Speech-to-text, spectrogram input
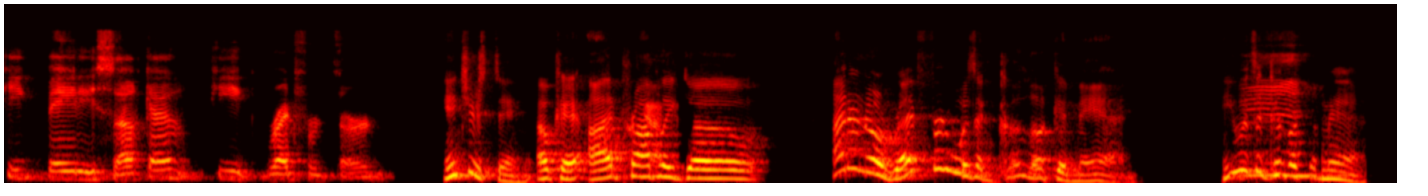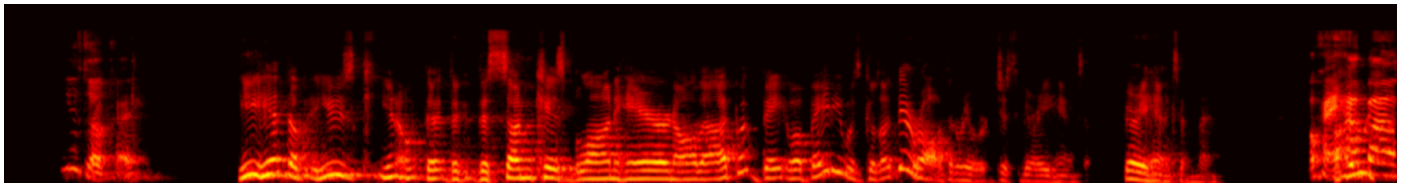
Peak Beatty second, Peak Redford third. Interesting. Okay, I'd probably go. I don't know. Redford was a good-looking man. He was a Mm. good-looking man. He's okay. He had the he was you know the the, the sun-kissed blonde hair and all that. I put Beatty. Well, Beatty was good. Like They were all three were just very handsome, very handsome men. Okay, how would- about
